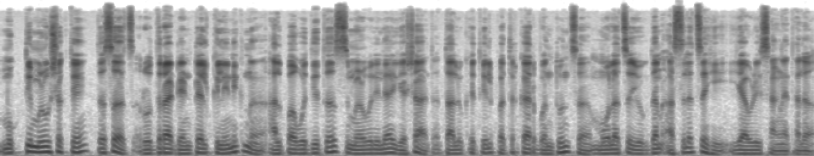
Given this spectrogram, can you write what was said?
मुक्ती मिळू शकते. तसंच रुद्रा डेंटल क्लिनिकनं अल्पावधीतच मिळवलेल्या यशात तालुक्यातील पत्रकार बंधूंचं मोलाचं योगदान असल्याचंही यावेळी सांगण्यात आलं.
